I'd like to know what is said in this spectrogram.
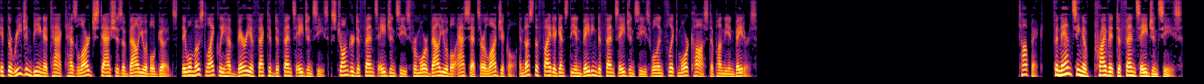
If the region being attacked has large stashes of valuable goods, they will most likely have very effective defense agencies stronger defense agencies for more valuable assets are logical and thus the fight against the invading defense agencies will inflict more cost upon the invaders. Financing of private defense agencies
